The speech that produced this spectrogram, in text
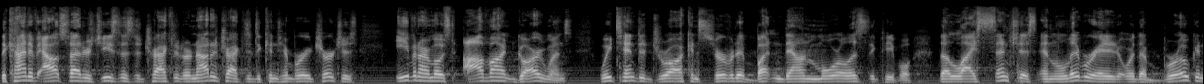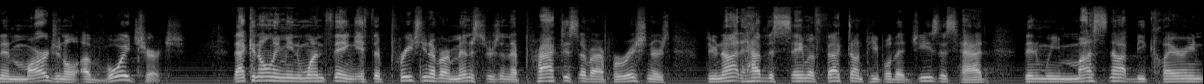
The kind of outsiders Jesus attracted are not attracted to contemporary churches even our most avant garde ones, we tend to draw conservative, button down, moralistic people. The licentious and liberated or the broken and marginal avoid church. That can only mean one thing. If the preaching of our ministers and the practice of our parishioners do not have the same effect on people that Jesus had, then we must not be declaring,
